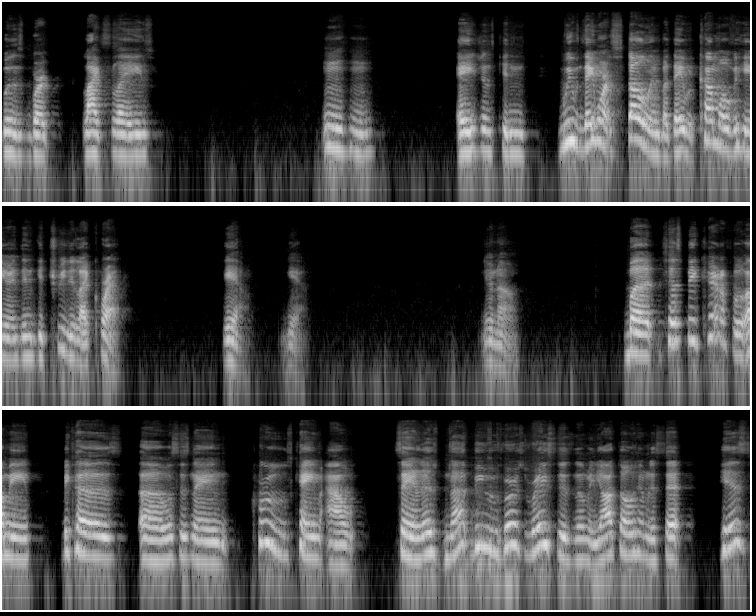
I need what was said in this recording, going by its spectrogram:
was worked like slaves. Mm-hmm. Asians can we they weren't stolen, but they would come over here and then get treated like crap. Yeah, yeah. You know. But just be careful. I mean, because uh what's his name? Crews came out saying let's not be reverse racism, and y'all told him to set his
